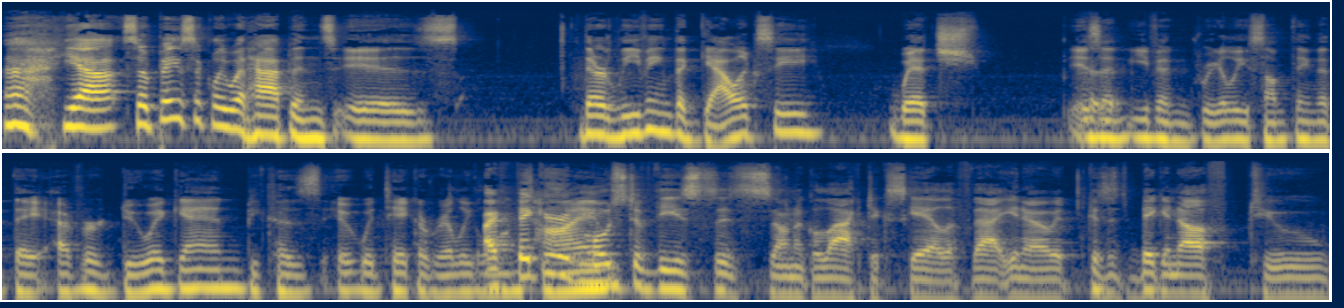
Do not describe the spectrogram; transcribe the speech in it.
yeah, so basically what happens is they're leaving the galaxy, which isn't even really something that they ever do again because it would take a really long time I figured time. most of these is on a galactic scale, if that, you know, because it's big enough to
